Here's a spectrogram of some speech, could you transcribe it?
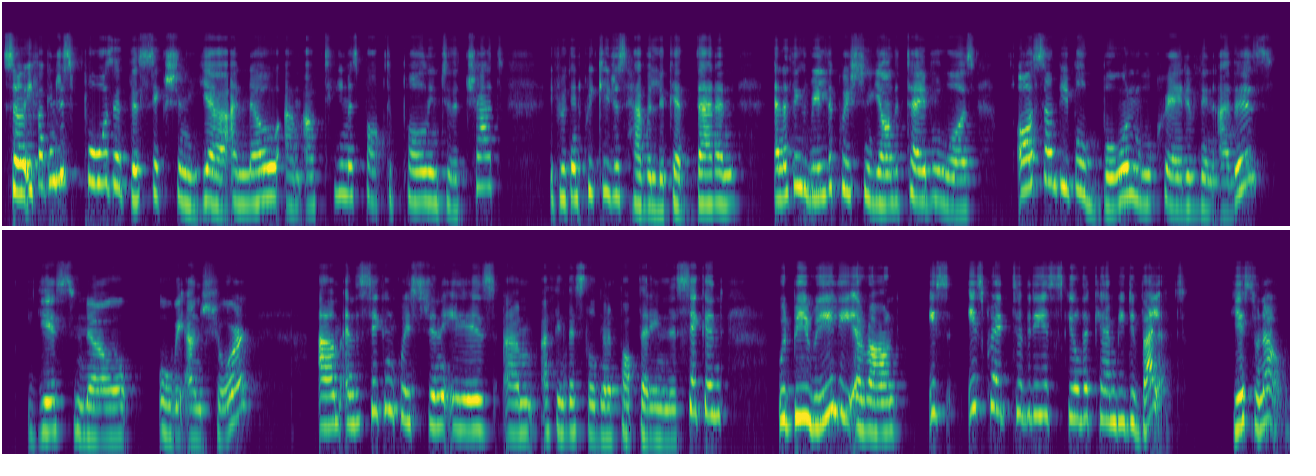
So if I can just pause at this section here, I know um, our team has popped a poll into the chat if we can quickly just have a look at that. And, and I think really the question here on the table was, are some people born more creative than others? Yes, no, or we're unsure. Um, and the second question is, um, I think they're still going to pop that in in a second, would be really around, is, is creativity a skill that can be developed? Yes or no?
